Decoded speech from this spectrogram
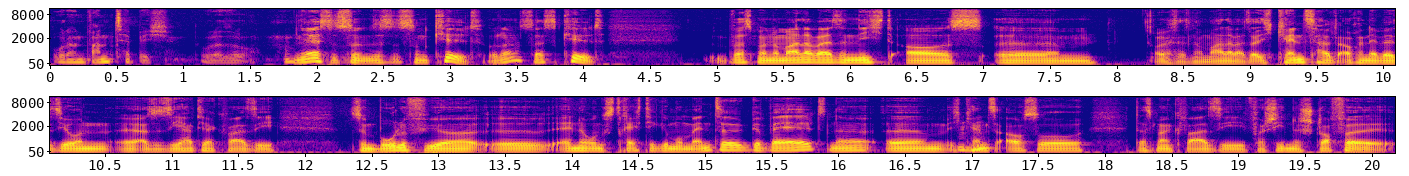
oder ein Wandteppich oder so. ne? Ja, es ist so, das ist so ein Kilt, oder? Das heißt Kilt. Was man normalerweise nicht aus, ähm, oder das heißt normalerweise, ich kenne es halt auch in der Version, äh, also sie hat ja quasi Symbole für äh, erinnerungsträchtige Momente gewählt. Ne? Ähm, ich kenne es auch so, dass man quasi verschiedene Stoffe,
